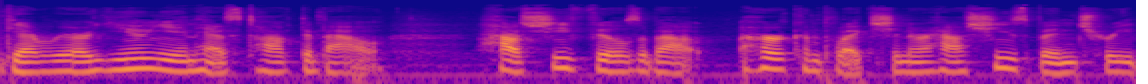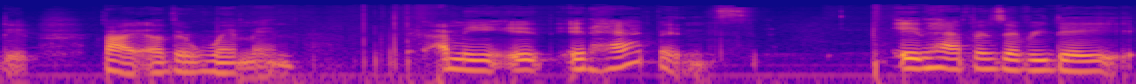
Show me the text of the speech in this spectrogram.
Gabrielle Union has talked about how she feels about her complexion or how she's been treated by other women. I mean, it, it happens. It happens every day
